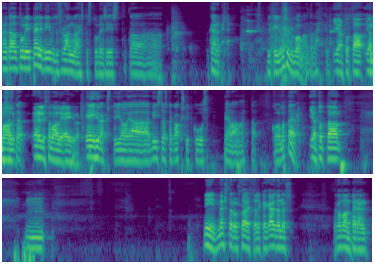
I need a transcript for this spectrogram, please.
ää, täällä tuli peliviivytysrangaistus tuli siis tota, Kärpille. Eli Ilves ylivoimalla tällä hetkellä. Ja, tota, ja maali, 15. erillistä maalia ei hyväksy. Ei hyväksytty, joo, ja 15-26 pelaamatta kolmatta erää. Ja tota, mm, niin, mestaruustaisto, eli käytännössä Rovanperän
